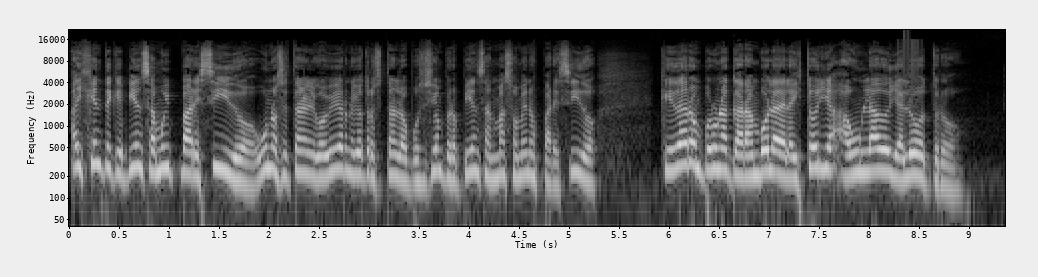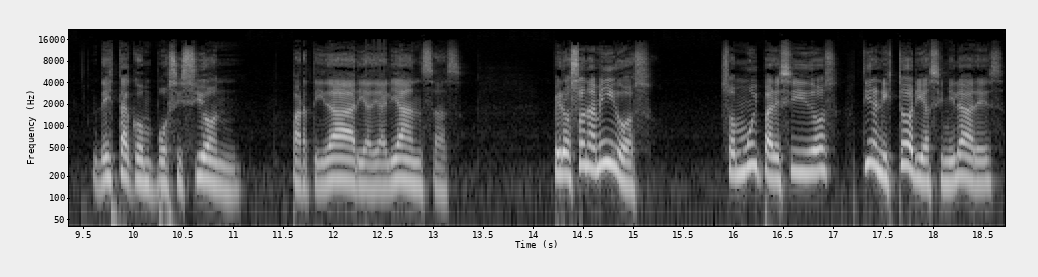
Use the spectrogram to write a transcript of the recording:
hay gente que piensa muy parecido. Unos están en el gobierno y otros están en la oposición, pero piensan más o menos parecido. Quedaron por una carambola de la historia a un lado y al otro de esta composición partidaria de alianzas. Pero son amigos, son muy parecidos tienen historias similares.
